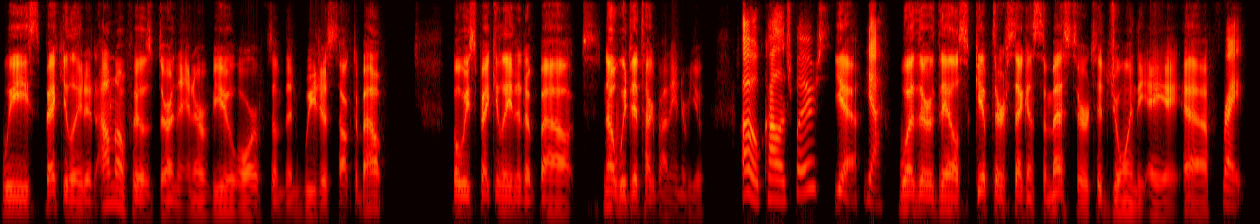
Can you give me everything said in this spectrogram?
we speculated i don't know if it was during the interview or something we just talked about but we speculated about no we did talk about the interview Oh, college players? yeah Yeah. whether they'll skip their second semester to join the aaf Right.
